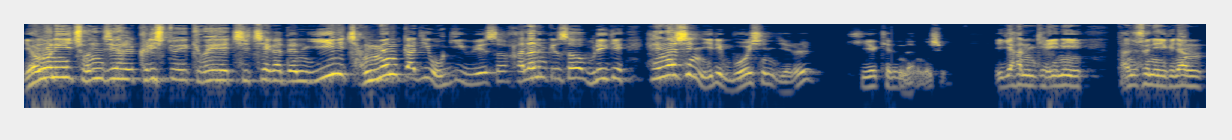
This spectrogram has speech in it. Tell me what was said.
영원히 존재할 그리스도의 교회의 지체가 된 이 장면까지 오기 위해서 하나님께서 우리에게 행하신 일이 무엇인지를 기억해야 된다는 것입니다. 이게 한 개인이 단순히 그냥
